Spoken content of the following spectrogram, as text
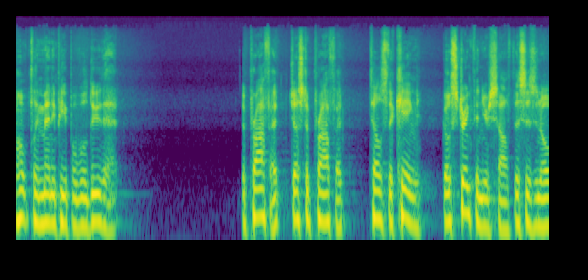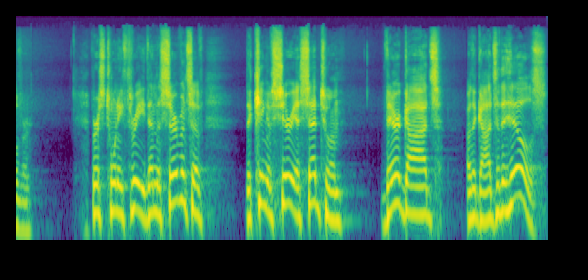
Hopefully, many people will do that. The prophet, just a prophet, tells the king, Go strengthen yourself. This isn't over. Verse 23 Then the servants of the king of Syria said to him, Their gods are the gods of the hills.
